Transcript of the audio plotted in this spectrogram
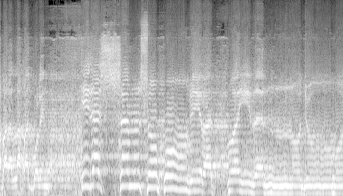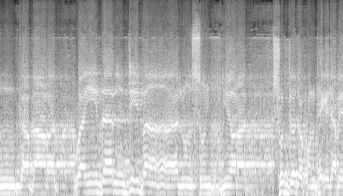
আবার আল্লাহ পাক বলেন إذا الشمس كورت وإذا النجوم انكدرت وإذا الجبال سيرت সূর্য যখন থেকে যাবে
